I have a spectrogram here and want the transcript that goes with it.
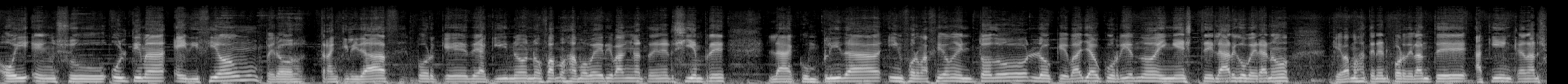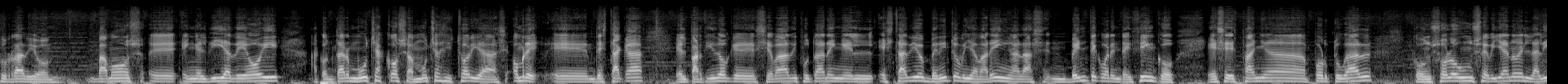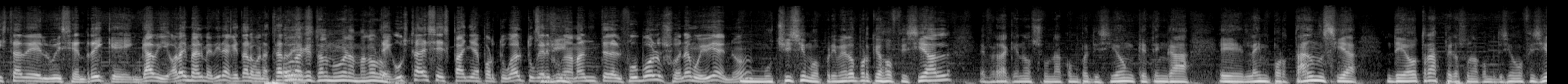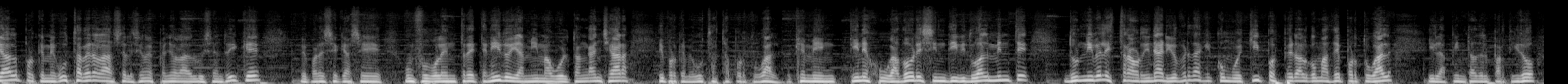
hoy en su última edición, pero tranquilidad porque de aquí no nos vamos a mover y van a tener siempre la cumplida información en todo lo que vaya ocurriendo en este largo verano que vamos a tener por delante aquí en Canal Sur Radio. Vamos eh, en el día de hoy a contar muchas cosas, muchas historias. Hombre, eh, destaca el partido que se va a disputar en el Estadio Benito Villamarín a las 20.45. Es España-Portugal con solo un sevillano en la lista de Luis Enrique. Gaby, hola Ismael Medina, ¿qué tal? Buenas tardes. Hola, ¿qué tal? Muy buenas, Manolo. ¿Te gusta ese España-Portugal? Tú que eres un amante del fútbol, suena muy bien, ¿no? Muchísimo. Primero porque es oficial, es verdad que no es una competición que tenga eh, la importancia de otras, pero es una competición oficial porque me gusta ver a la selección española de Luis Enrique, me parece que hace un fútbol entretenido y a mí me ha vuelto a enganchar y porque me gusta hasta Portugal, es que tiene jugadores individualmente de un nivel extraordinario, es verdad que como equipo espero algo más de Portugal y la pinta del partido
